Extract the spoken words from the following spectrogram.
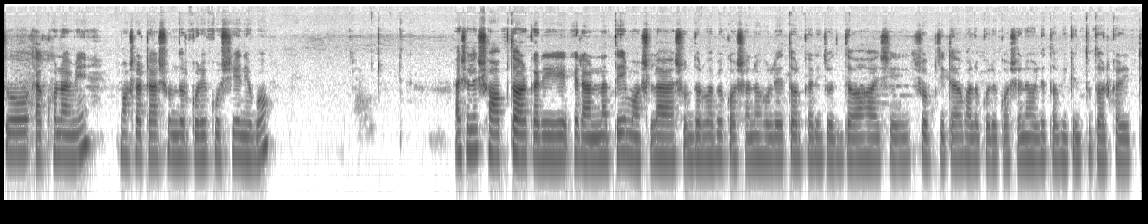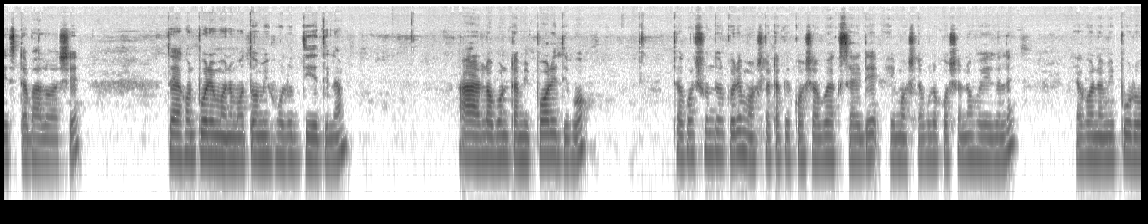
তো এখন আমি মশলাটা সুন্দর করে কষিয়ে নেব। আসলে সব তরকারি রান্নাতে মশলা সুন্দরভাবে কষানো হলে তরকারি যদি দেওয়া হয়, সেই সবজিটা ভালো করে কষানো হলে তবে কিন্তু তরকারির টেস্টটা ভালো আসে। তো এখন পরিমাণ মতো আমি হলুদ দিয়ে দিলাম। আর লবণটা আমি পরে দিব। তখন সুন্দর করে মশলাটাকে কষাবো এক সাইডে এই মশলাগুলো কষানো হয়ে গেলে এখন আমি পুরো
